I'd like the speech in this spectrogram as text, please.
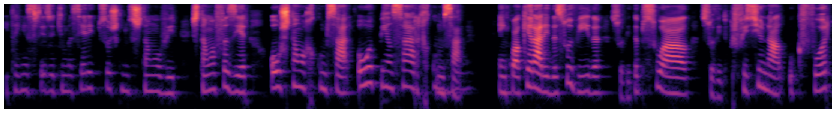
e tenho a certeza que uma série de pessoas que nos estão a ouvir estão a fazer ou estão a recomeçar ou a pensar recomeçar uhum. em qualquer área da sua vida, sua vida pessoal, sua vida profissional, o que for,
